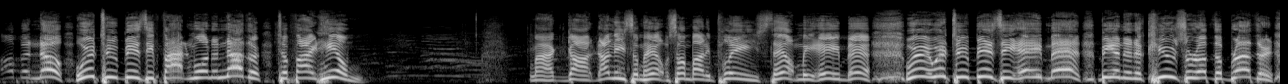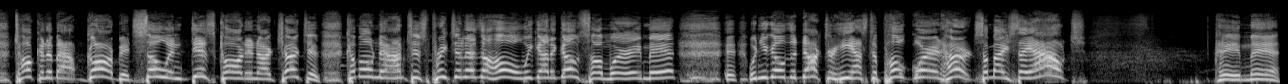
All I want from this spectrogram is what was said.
Oh, but no, we're too busy fighting one another to fight him. My God, I need some help. Somebody, please help me. Amen. We're, we're too busy, amen, being an accuser of the brethren, talking about garbage, sowing discord in our churches. Come on now, I'm just preaching as a whole. We got to go somewhere, amen. When you go to the doctor, he has to poke where it hurts. Somebody say, ouch. Amen.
